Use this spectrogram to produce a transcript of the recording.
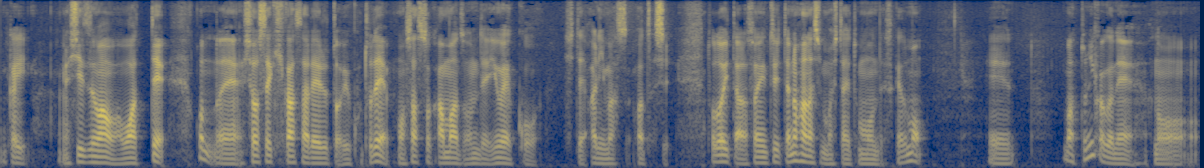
一回シーズン1は終わって今度ね書籍化されるということでもう早速 Amazon で予約をしてあります私。届いたらそれについての話もしたいと思うんですけども、えー、まあとにかくねあの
